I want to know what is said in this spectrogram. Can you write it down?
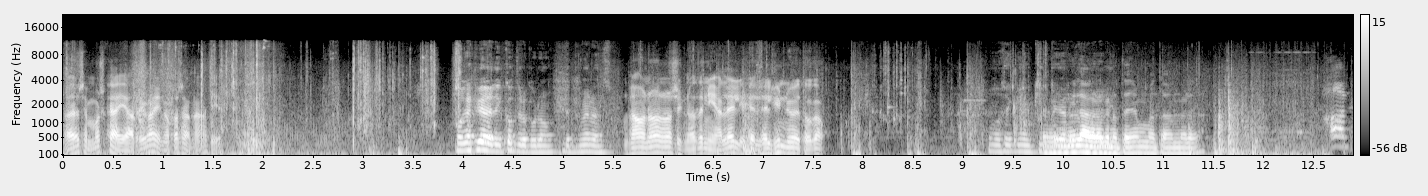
¿Sabes? Se mosca ahí arriba y no pasa nada, tío. Porque has pillado el helicóptero, cabrón. De primeras. No, no, no, si no tenía el Eli. El Eli no he tocado. No sé quién Es un milagro que no te hayan matado, en verdad. Hunt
